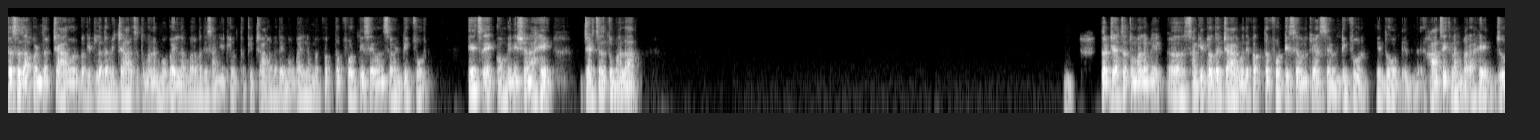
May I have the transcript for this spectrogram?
तसंच आपण जर चारवर बघितलं तर मी चारचं तुम्हाला मोबाईल नंबरमध्ये सांगितलं होतं की चारमध्ये मोबाईल नंबर फक्त फोर्टी सेवन सेवन्टी फोर हेच एक कॉम्बिनेशन आहे ज्याचं तुम्हाला तर ज्याचं तुम्हाला मी सांगितलं होतं चारमध्ये फक्त फोर्टी सेव्हन किंवा सेव्हन्टी फोर हे दो हाच एक नंबर आहे जो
